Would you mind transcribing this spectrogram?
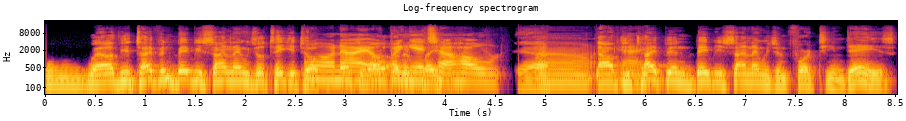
well, if you type in baby sign language, it'll take you to. Oh no, it'll bring you places. to a whole. Yeah. Oh, now, okay. if you type in baby sign language in 14 days,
